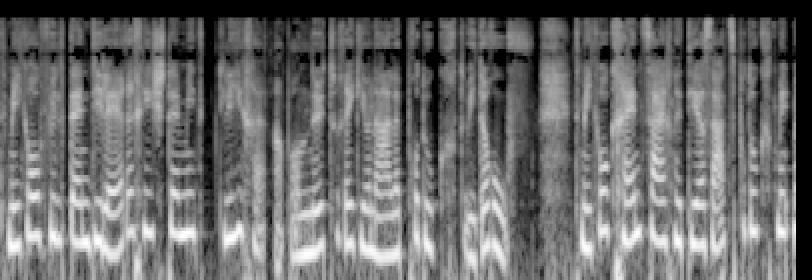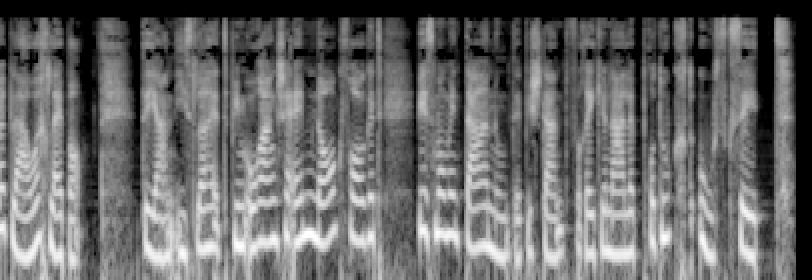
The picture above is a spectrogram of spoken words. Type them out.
Die Mikro füllt dann die leeren Kisten mit gleichen, aber nicht regionalen Produkten wieder auf. Die Mikro kennzeichnet die Ersatzprodukte mit einem blauen Kleber. Der Jan Isler hat beim Orange M nachgefragt, wie es momentan um den Bestand von regionalen Produkten aussieht.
